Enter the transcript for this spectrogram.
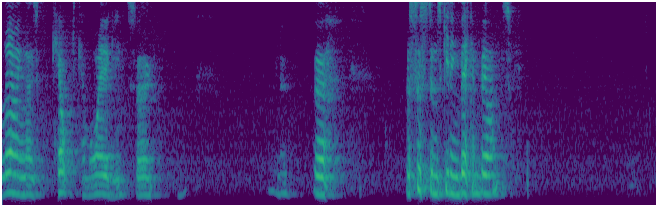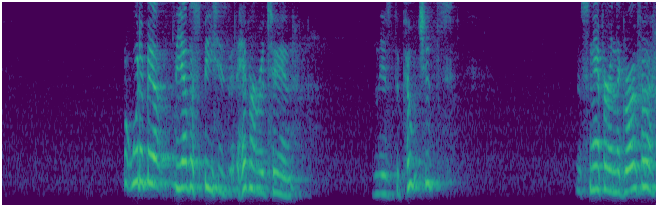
allowing those kelp to come away again. So, you know, the, the system's getting back in balance. But what about the other species that haven't returned? And there's the pilchards, the snapper and the groper,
